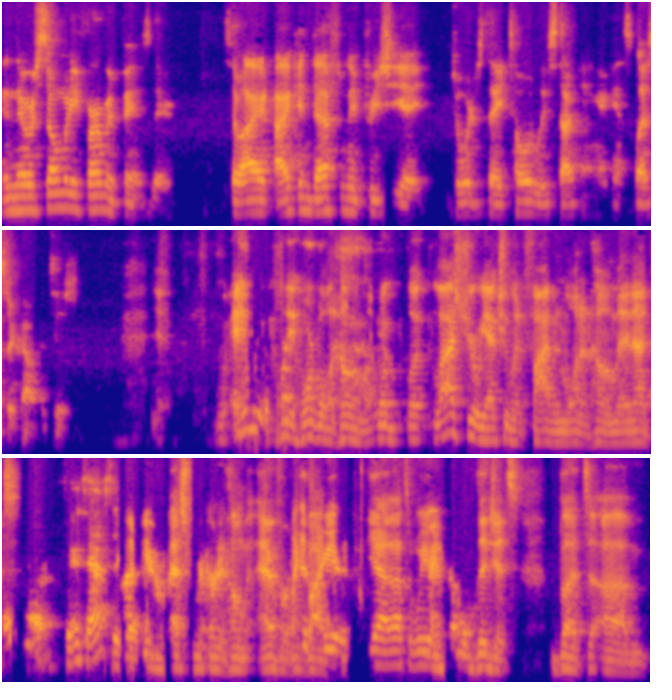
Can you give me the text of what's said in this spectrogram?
and there were so many Furman fans there. So I I can definitely appreciate Georgia State totally sucking against lesser competition. Yeah. And we play horrible at home. Look, look, last year we actually went five and one at home, and that's yeah, fantastic. Your best record at home ever, like by weird. yeah, that's weird. double digits. But um,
